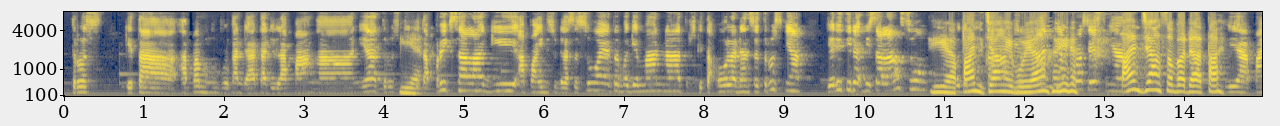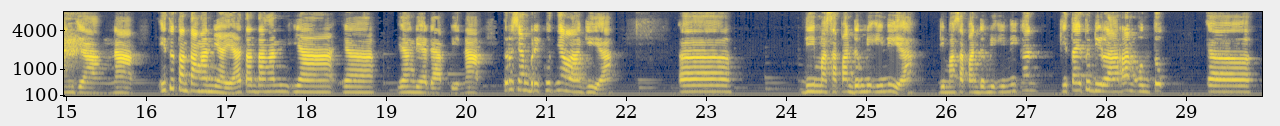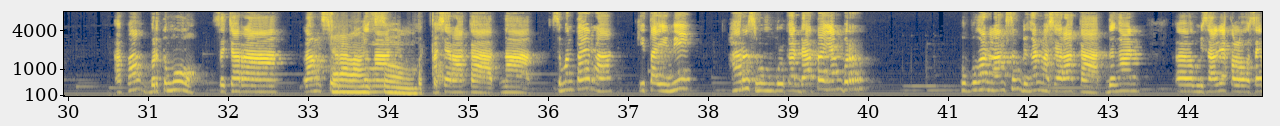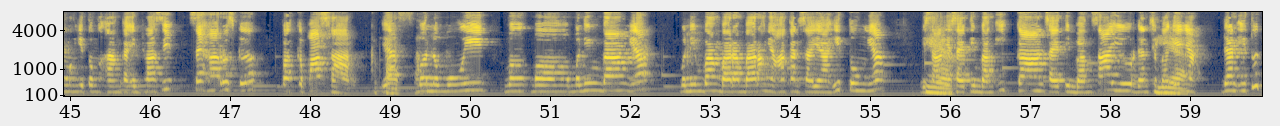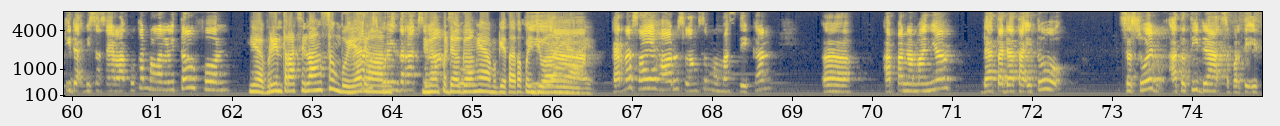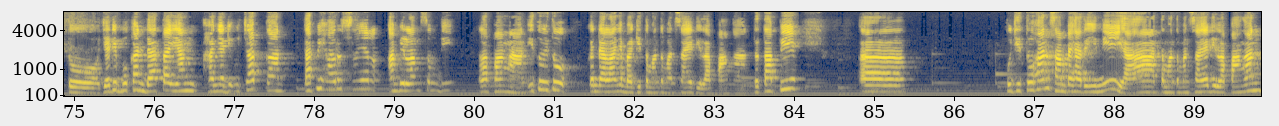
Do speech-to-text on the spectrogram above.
Terus kita apa mengumpulkan data di lapangan ya, terus yeah. kita periksa lagi apa ini sudah sesuai atau bagaimana, terus kita olah dan seterusnya. Jadi tidak bisa langsung. Iya, Begitu panjang Ibu ya. Panjang iya. prosesnya. Panjang sobat data. Iya, panjang. Nah, itu tantangannya ya, tantangan ya, ya yang dihadapi. Nah, terus yang berikutnya lagi ya. Uh, di masa pandemi ini ya, di masa pandemi ini kan kita itu dilarang untuk uh, apa? bertemu secara langsung, secara langsung dengan betul. masyarakat. Nah, sementara kita ini harus mengumpulkan data yang berhubungan langsung dengan masyarakat. Dengan uh, misalnya kalau saya menghitung angka inflasi, saya harus ke ke pasar, ke ya, pasar. menemui, me, me, menimbang ya, menimbang barang-barang yang akan saya hitung ya, Misalnya Iya. saya timbang ikan, saya timbang sayur dan sebagainya. Dan itu tidak bisa saya lakukan melalui telepon. Ya, berinteraksi langsung Bu ya harus dengan dengan langsung. pedagangnya begitu atau penjualnya. Iya, karena saya harus langsung memastikan eh, apa namanya data-data itu sesuai atau tidak seperti itu. Jadi bukan data yang hanya diucapkan, tapi harus saya ambil langsung di lapangan. Itu itu kendalanya bagi teman-teman saya di lapangan. Tetapi eh, puji Tuhan sampai hari ini ya teman-teman saya di lapangan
